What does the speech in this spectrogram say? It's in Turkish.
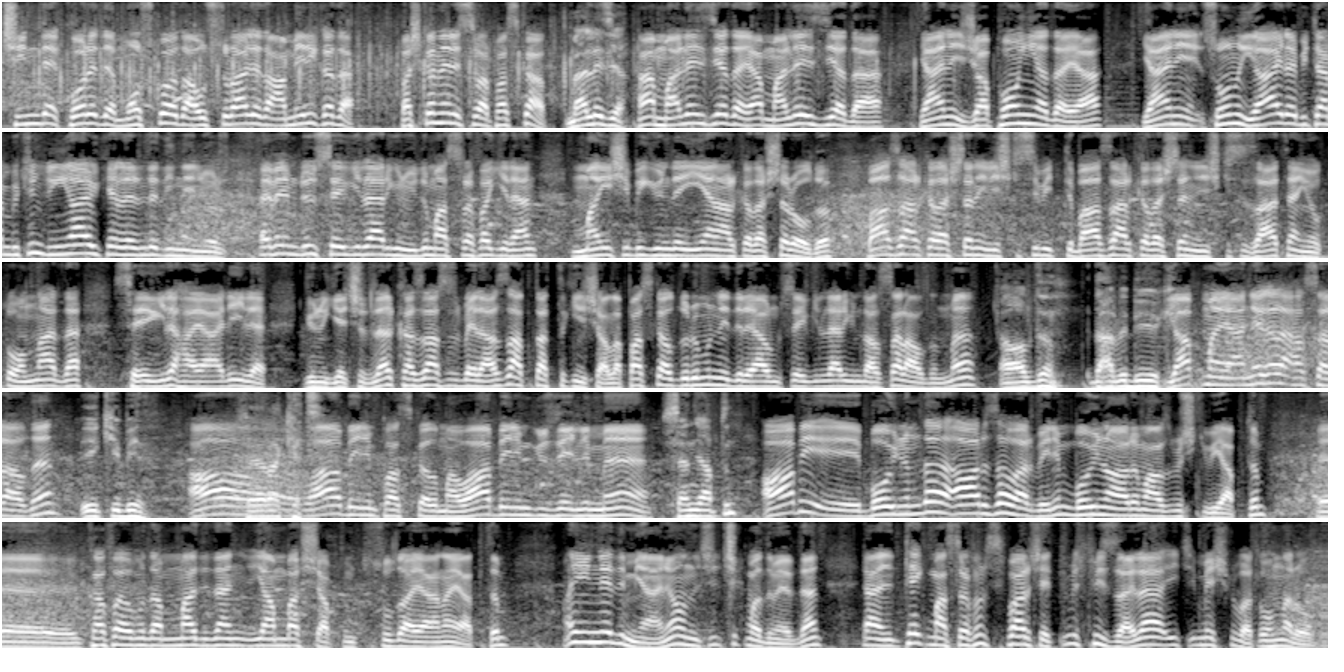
Çin'de, Kore'de, Moskova'da, Avustralya'da, Amerika'da başka neresi var Pascal? Malezya. Ha Malezya'da ya Malezya'da yani Japonya'da ya yani sonu yağ ile biten bütün dünya ülkelerinde dinleniyoruz. Efendim dün sevgiler günüydü masrafa giren mayışı bir günde yiyen arkadaşlar oldu. Bazı arkadaşların ilişkisi bitti bazı arkadaşların ilişkisi zaten yoktu. Onlar da sevgili hayaliyle günü geçirdiler. Kazasız belasız atlattık inşallah. Pascal durumun nedir yavrum sevgililer günde hasar aldın mı? Aldım. Darbe büyük. Yapma ya ne kadar hasar aldın? 2000. Aa, Felaket. Vah benim Paskal'ıma, vah benim güzelime. Sen yaptın? Abi e, boynumda arıza var benim. Boyun ağrım azmış gibi yaptım. Ee, kafamı da madiden yan baş yaptım. Tutuldu ayağına yattım. Ay inledim yani onun için çıkmadım evden. Yani tek masrafım sipariş ettiğimiz pizzayla iç meşrubat onlar oldu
